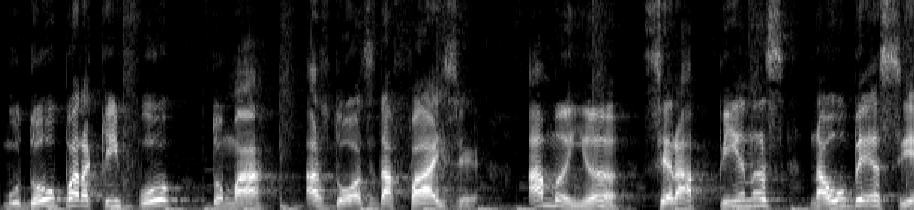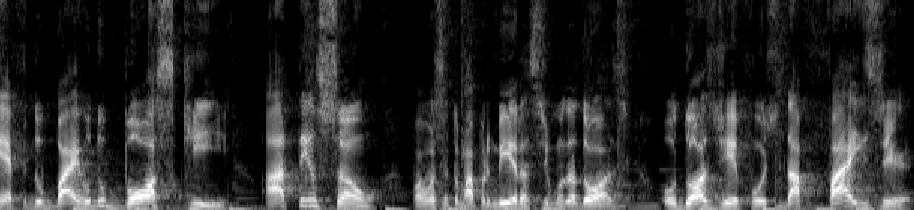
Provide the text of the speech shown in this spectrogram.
Mudou para quem for tomar as doses da Pfizer. Amanhã será apenas na UBSF do bairro do Bosque. Atenção, para você tomar a primeira, segunda dose ou dose de reforço da Pfizer,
